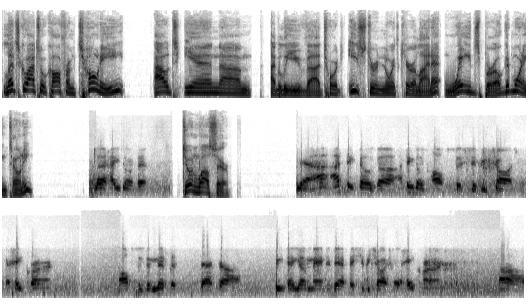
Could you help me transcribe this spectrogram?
Let's go out to a call from Tony out in, um, I believe, uh, toward eastern North Carolina, Wadesboro. Good morning, Tony. How you doing, Ben? Doing well, sir. Yeah, I, I think those uh, I think those officers should be charged with a hate crime. Officers in Memphis that uh, beat that young man to death, they should be charged with a hate crime. Um,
